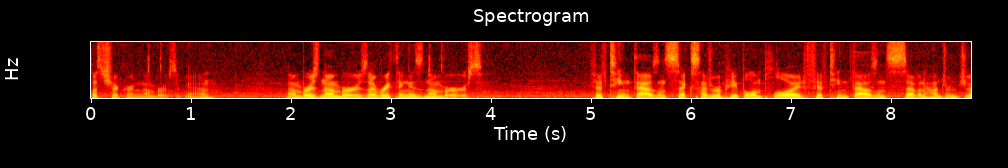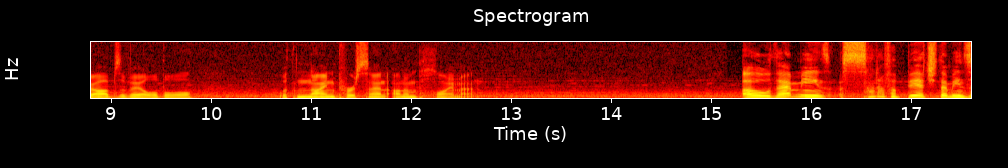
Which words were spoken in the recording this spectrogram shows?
let's check our numbers again. Numbers, numbers. Everything is numbers. 15,600 people employed, 15,700 jobs available, with 9% unemployment. Oh, that means... Son of a bitch, that means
